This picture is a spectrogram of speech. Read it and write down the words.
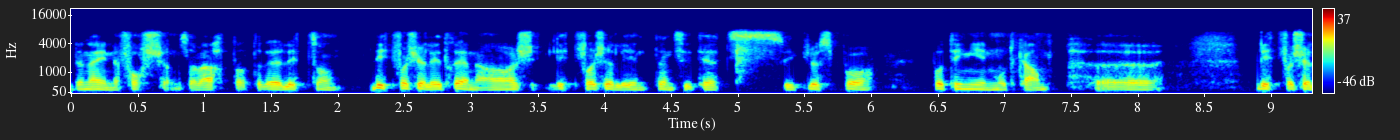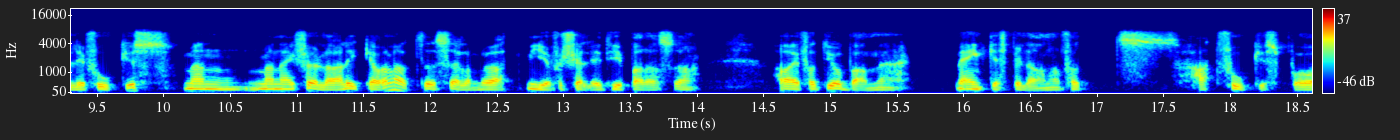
den ene forskjellen som har vært. At det er litt, sånn, litt forskjellige trenere har litt forskjellig intensitetssyklus på, på ting inn mot kamp. Uh, litt forskjellig fokus, men, men, jeg føler likevel at selv om det har vært mye forskjellige typer der, så har jeg fått jobba med, med enkeltspillerne og fått hatt fokus på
